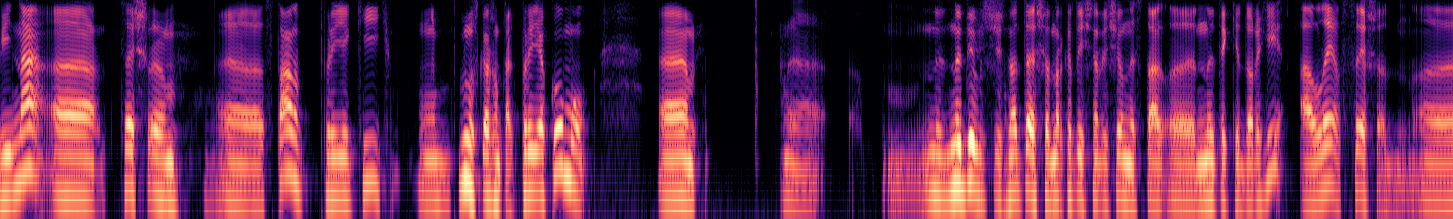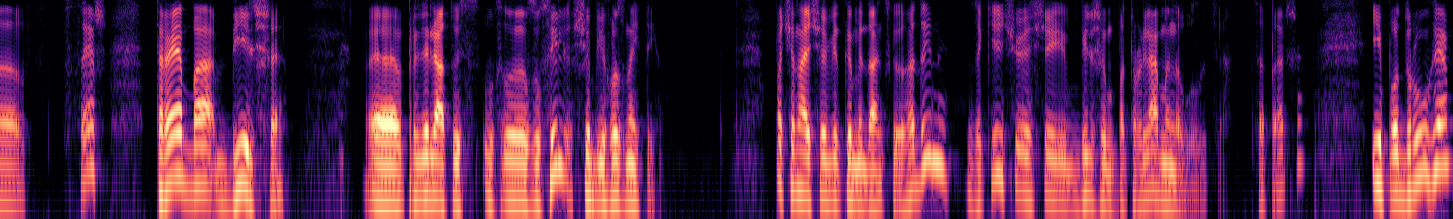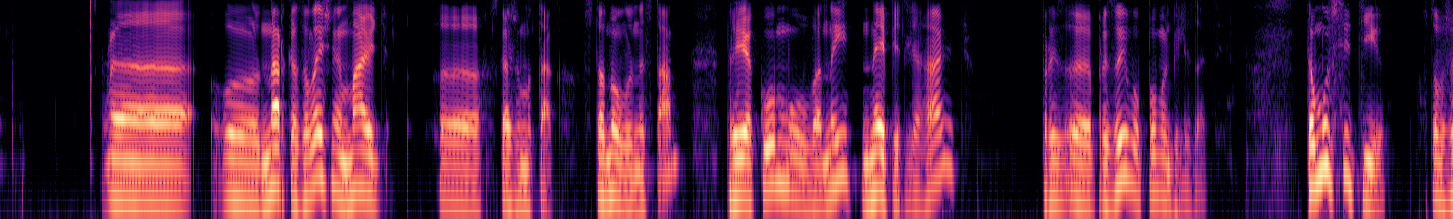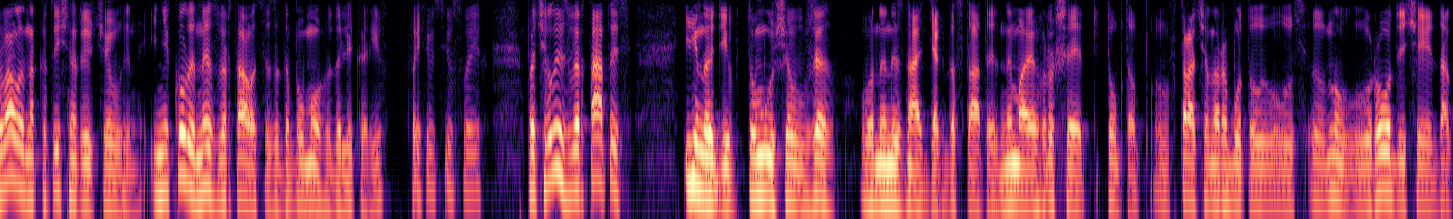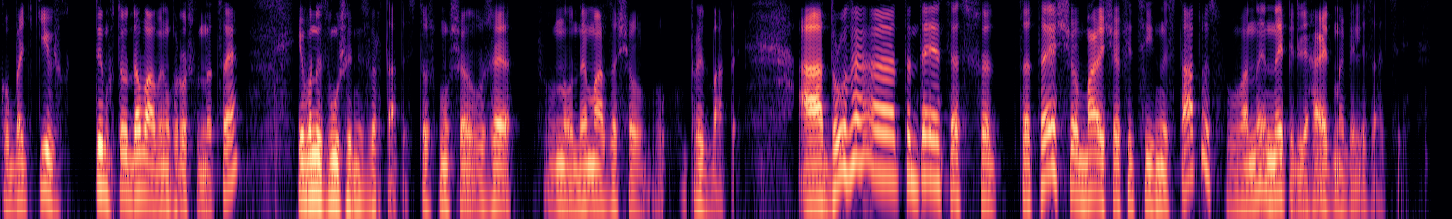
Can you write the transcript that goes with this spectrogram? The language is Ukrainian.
війна е, це ж е, е, стан, при якій, ну скажімо так, при якому, е, не дивлячись на те, що наркотичні речовини не такі дорогі, але все ж, все ж треба більше приділяти зусиль, щоб його знайти. Починаючи від комендантської години, закінчуючи більшими патрулями на вулицях. Це перше. І по-друге, наркозалежні мають, е, скажімо так, встановлений стан, при якому вони не підлягають е, призиву по мобілізації. Тому всі ті, хто вживали наркотичні речовини і ніколи не зверталися за допомогою до лікарів, фахівців своїх, почали звертатись іноді, тому що вже вони не знають, як достати, немає грошей, тобто втрачена робота у, ну, у родичів, так, у батьків, тим, хто давав їм гроші на це, і вони змушені звертатись, тому що вже ну, нема за що придбати. А друга е, тенденція це те, що маючи офіційний статус, вони не підлягають мобілізації.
